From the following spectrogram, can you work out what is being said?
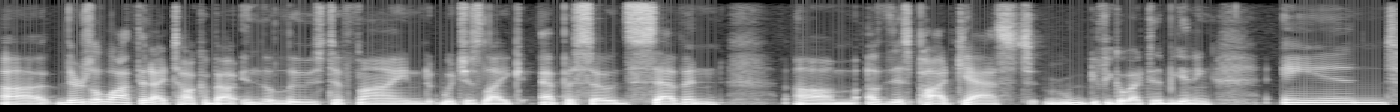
uh, there's a lot that I talk about in the Lose to Find, which is like episode seven um, of this podcast, if you go back to the beginning. And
